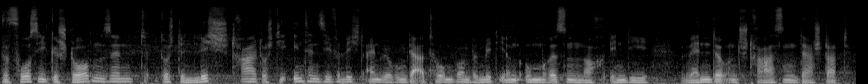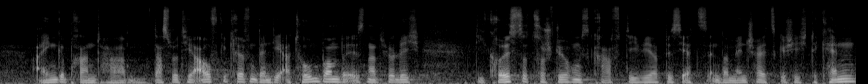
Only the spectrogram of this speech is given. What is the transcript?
bevor sie gestorben sind, durch den Lichtstrahl, durch die intensive Lichteinwirkung der Atombombe mit ihren Umrissen noch in die Wände und Straßen der Stadt eingebrannt haben. Das wird hier aufgegriffen, denn die Atombombe ist natürlich die größte Zerstörungskraft, die wir bis jetzt in der Menschheitsgeschichte kennen.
